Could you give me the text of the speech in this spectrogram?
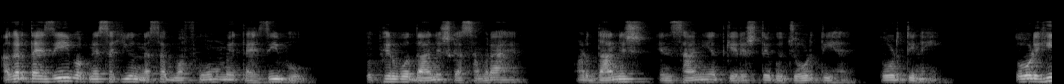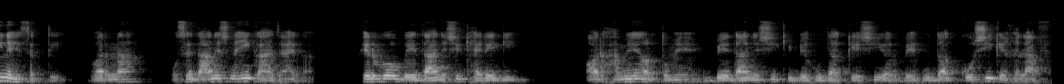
اگر تہذیب اپنے صحیح النصب مفہوم میں تہذیب ہو، تو پھر وہ دانش کا ثمرہ ہے اور دانش انسانیت کے رشتے کو جوڑتی ہے، توڑتی نہیں۔ توڑ ہی نہیں سکتی، ورنہ اسے دانش نہیں کہا جائے گا۔ پھر وہ بے دانشی ٹھہرے گی اور ہمیں اور تمہیں بے دانشی کی بےحودہ کیشی اور بےحودہ کوشی کے خلاف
